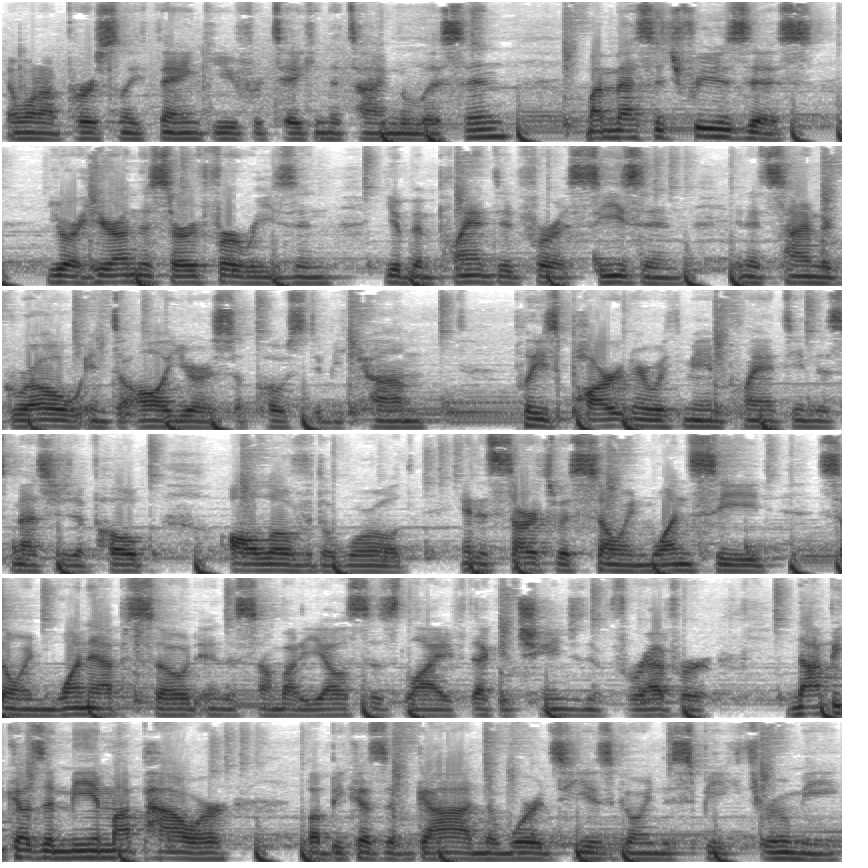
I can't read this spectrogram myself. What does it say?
and want to personally thank you for taking the time to listen. My message for you is this you are here on this earth for a reason, you've been planted for a season, and it's time to grow into all you're supposed to become. Please partner with me in planting this message of hope all over the world. And it starts with sowing one seed, sowing one episode into somebody else's life that could change them forever. Not because of me and my power, but because of God and the words He is going to speak through me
